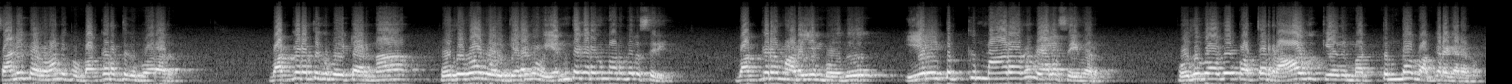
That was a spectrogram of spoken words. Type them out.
சனி பகவான் இப்ப வக்கரத்துக்கு போகிறாரு வக்கரத்துக்கு போயிட்டாருன்னா பொதுவா ஒரு கிரகம் எந்த கிரகமா இருந்தாலும் சரி வக்கரம் அடையும் போது இயல்புக்கு மாறாக வேலை செய்வார். பொதுவாகவே பார்த்தா ராகு கேது மட்டும்தான் வக்கர கிரகம்.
